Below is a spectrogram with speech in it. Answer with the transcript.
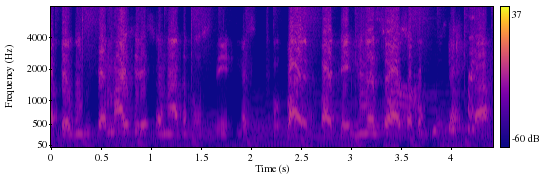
A pergunta é mais direcionada a você, mas vai, vai termina a sua, a sua conclusão, tá?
